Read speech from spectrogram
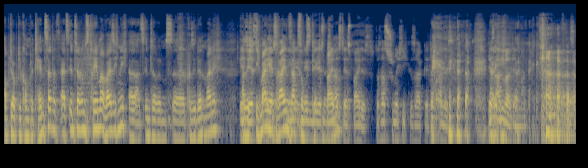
ob der ob die Kompetenz hat als Interimstrainer, weiß ich nicht, äh, als Interimspräsident äh, meine ich. Also ich, ich meine jetzt rein satzungstechnisch. der ist beides, ne? der ist beides. Das hast du schon richtig gesagt. Der darf alles. Der ist Anwalt, der Mann.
